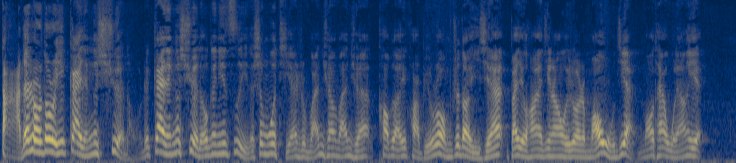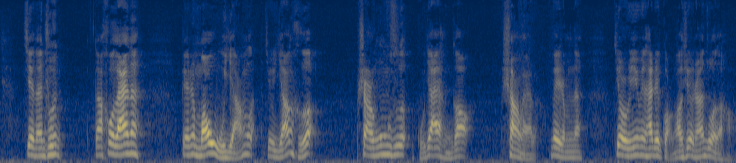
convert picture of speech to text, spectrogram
打的时候都是一概念跟噱头，这概念跟噱头跟您自己的生活体验是完全完全靠不到一块儿。比如说，我们知道以前白酒行业经常会说是茅五剑、茅台、五粮液、剑南春。但后来呢，变成茅五洋了，就洋河，上市公司股价也很高，上来了。为什么呢？就是因为它这广告宣传做得好，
